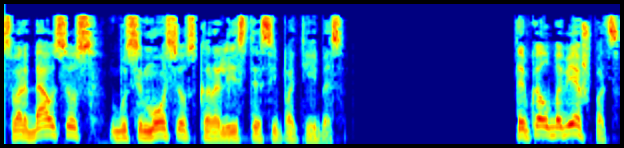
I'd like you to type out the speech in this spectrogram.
Svarbiausios busimosios karalystės ypatybės. Taip kalba viešpats.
